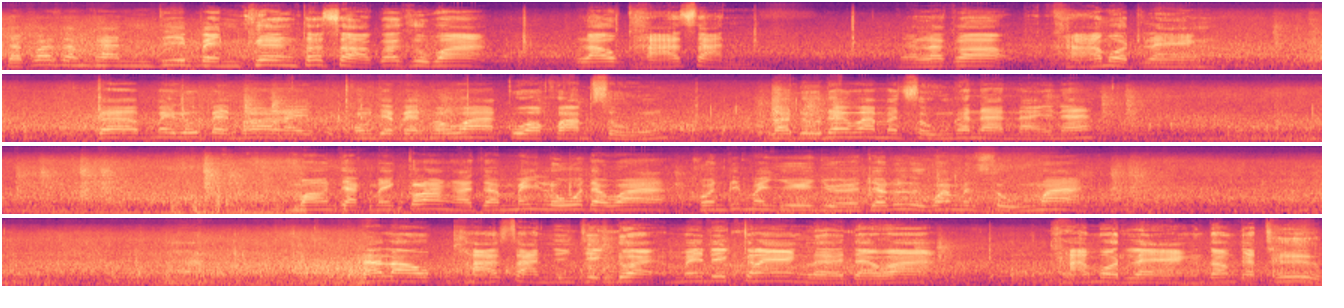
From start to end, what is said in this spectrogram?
แต่ก็สำคัญที่เป็นเครื่องทดสอบก็คือว่าเราขาสั่น แล้วก็ขาหมดแรง ก็ไม่รู้เป็นเพราะอะไร คงจะเป็นเพราะว่ากลัวความสูง เราดูได้ว่ามันสูงขนาดไหนนะ มองจากในกล้องอาจจะไม่รู้แต่ว่าคนที่มายืนอยู่จะรู้สึกว่ามันสูงมาก ถ้าเราขาสั่นจริง ๆ ด้วย ไม่ได้แกล้งเลย แต่ว่าขาหมดแรงต้องกระทืบ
